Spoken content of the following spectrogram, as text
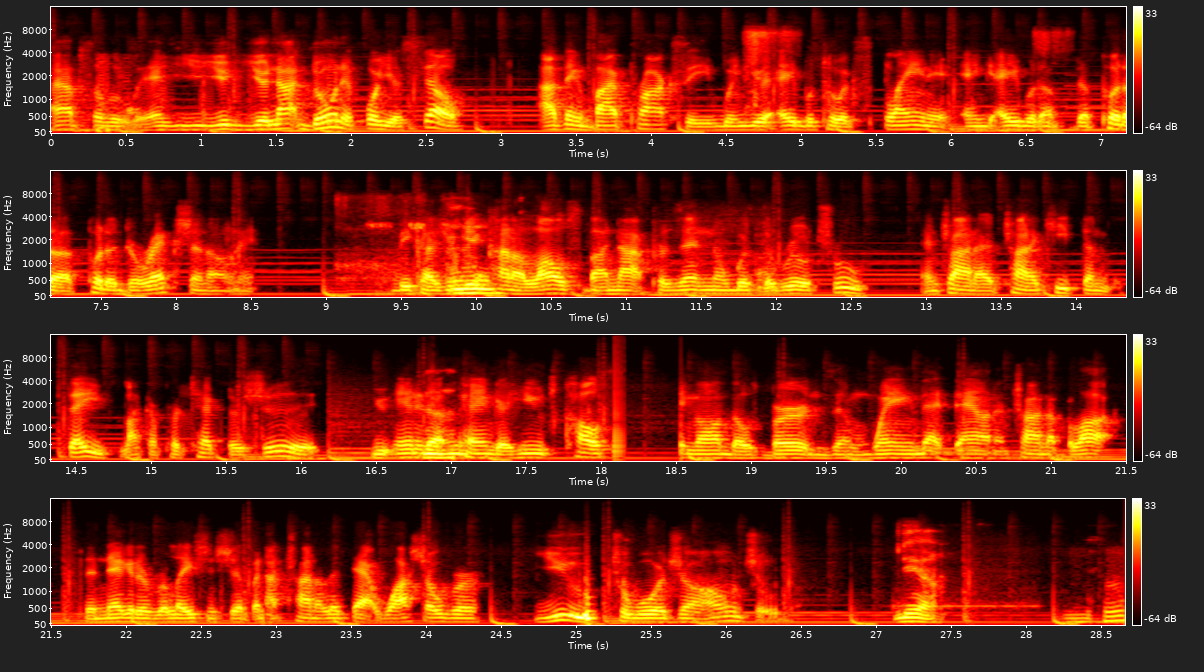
Absolutely. And you, you you're not doing it for yourself. I think by proxy, when you're able to explain it and able to, to put a put a direction on it, because you mm-hmm. get kind of lost by not presenting them with the real truth and trying to trying to keep them safe like a protector should, you ended mm-hmm. up paying a huge cost on those burdens and weighing that down and trying to block the negative relationship and not trying to let that wash over you towards your own children. Yeah. Mm-hmm.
